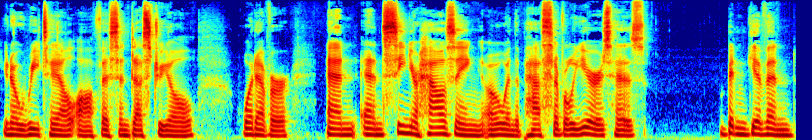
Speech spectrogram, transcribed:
you know, retail, office, industrial, whatever, and and senior housing, oh, in the past several years has been given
